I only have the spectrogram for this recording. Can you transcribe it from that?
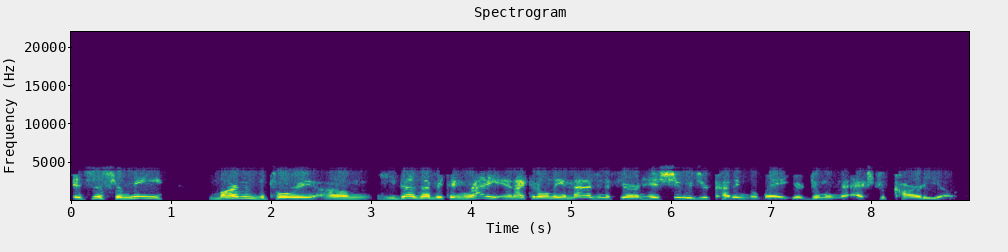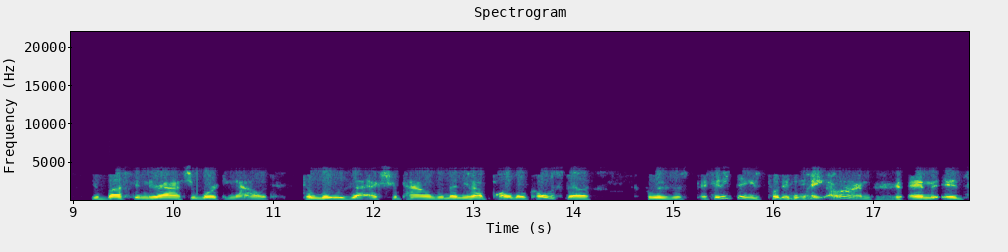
it's just for me, Marvin Vettori, um, he does everything right, and I could only imagine if you're in his shoes, you're cutting the weight, you're doing the extra cardio, you're busting your ass, you're working out to lose that extra pounds, and then you have Paulo Costa, who is just, if anything, he's putting weight on, and it's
